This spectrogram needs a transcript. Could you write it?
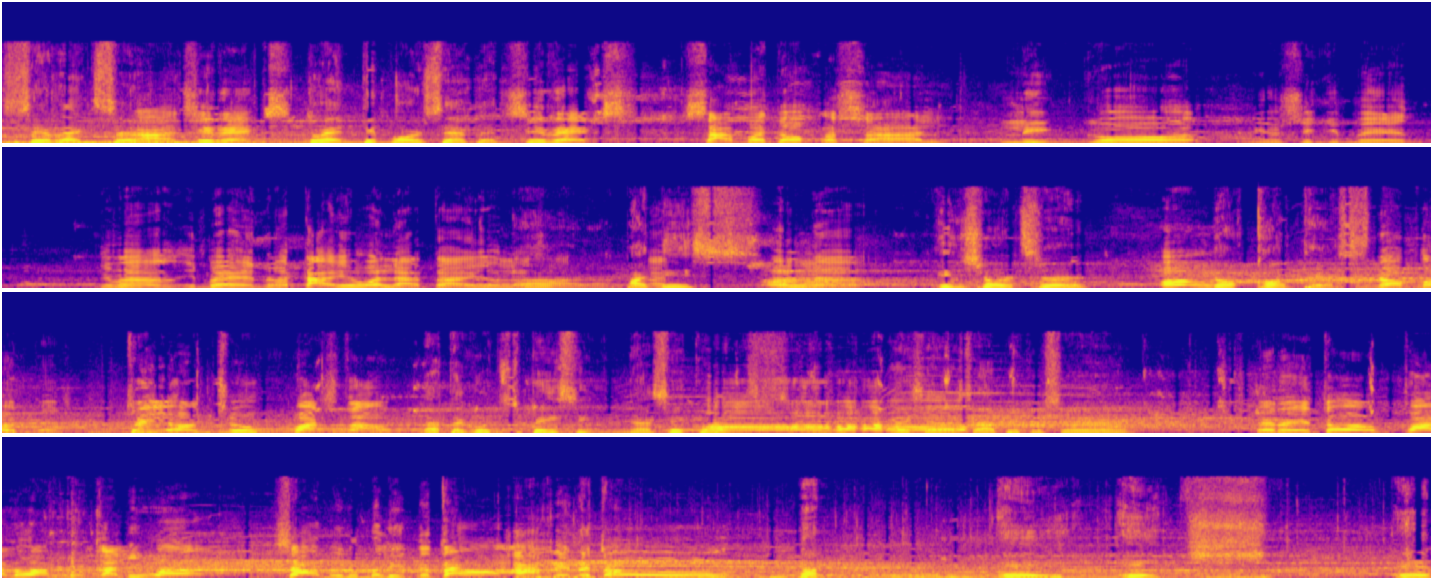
Si Rex, sir. Ah, si Rex. 24-7. Si Rex, Sabado, kasal, linggo, music event. Di ba? Iba eh, no? Tayo, wala tayo. Wala. Ah, wala. Panis. Wala. In short, sir, Oh! no contest. No contest. Three on two, bust out. Not a good spacing uh, sequence. Ah! Ay, sinasabi ko, sir. Pero ito, follow up, kaliwa. Sabi ng maliit na tao, akin na to! A-H-N.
